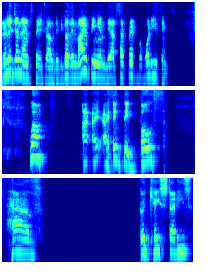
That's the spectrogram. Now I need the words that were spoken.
religion and spirituality? Because in my opinion they are separate but what do you think? Well i, I think they both have good case studies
